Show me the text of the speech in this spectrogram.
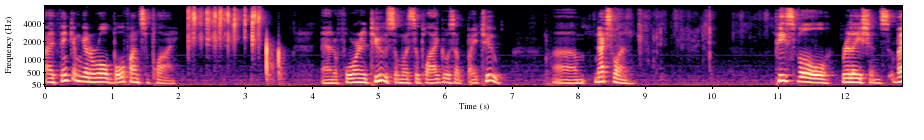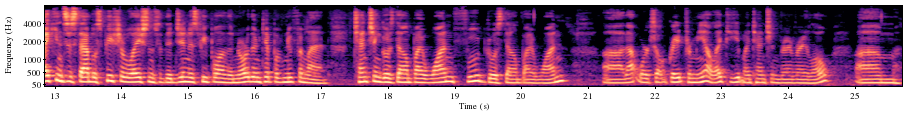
I think I'm going to roll both on supply and a four and a two. So my supply goes up by two. Um, next one. Peaceful relations. Vikings established peaceful relations with the indigenous people on the northern tip of Newfoundland. Tension goes down by one. Food goes down by one. Uh, that works out great for me. I like to keep my tension very, very low. Um,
